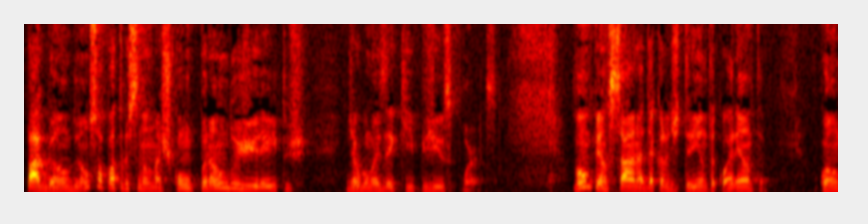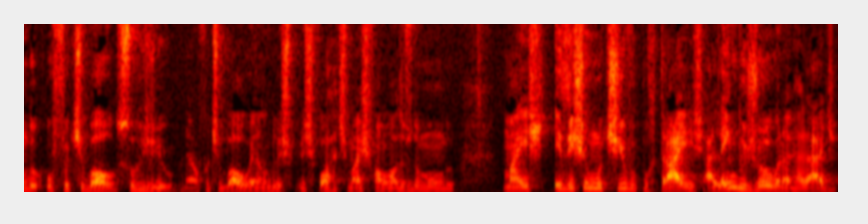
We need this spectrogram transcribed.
pagando, não só patrocinando, mas comprando os direitos de algumas equipes de esportes. Vamos pensar na década de 30, 40, quando o futebol surgiu. Né? O futebol é um dos esportes mais famosos do mundo, mas existe um motivo por trás, além do jogo, na verdade,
